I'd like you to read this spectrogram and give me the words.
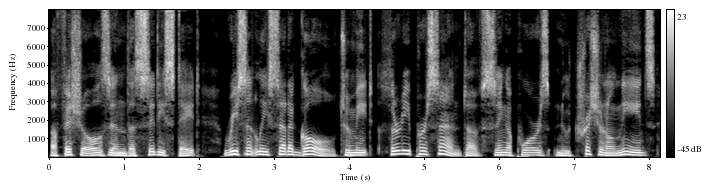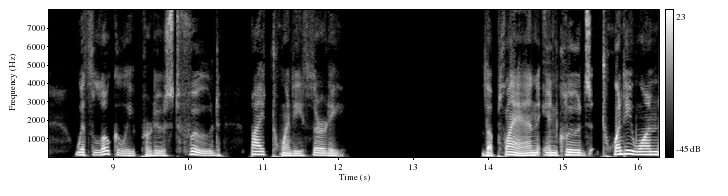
Officials in the city-state recently set a goal to meet 30% of Singapore's nutritional needs with locally produced food by 2030. The plan includes $21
